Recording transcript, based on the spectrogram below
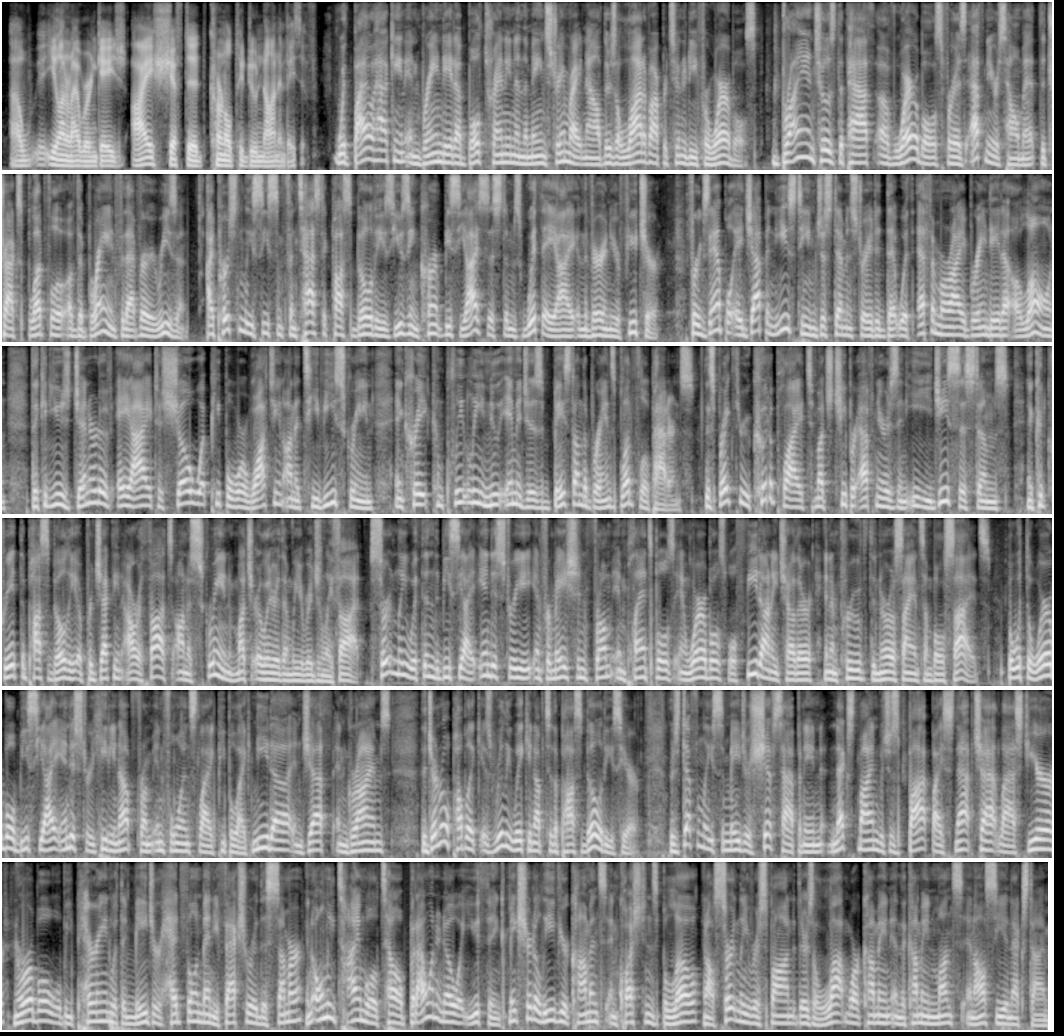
uh, Elon and I were engaged, I shifted Kernel to do non invasive. With biohacking and brain data both trending in the mainstream right now, there's a lot of opportunity for wearables. Bryan chose the path of wearables for his FNIRS helmet that tracks blood flow of the brain for that very reason. I personally see some fantastic possibilities using current BCI systems with AI in the very near future. For example, a Japanese team just demonstrated that with fMRI brain data alone, they could use generative AI to show what people were watching on a TV screen and create completely new images based on the brain's blood flow patterns. This breakthrough could apply to much cheaper FNIRS and EEG systems and could create the possibility of projecting our thoughts on a screen much earlier than we originally thought. Certainly within the BCI industry, information from implantables and wearables will feed on each other and improve the neuroscience on both sides. But with the wearable BCI industry heating up from influence like people like Nita and Jeff and Grimes, the general public is really waking up to the possibilities here. There's definitely some major shifts happening. NextMind, which was bought by Snapchat last year, Neurable will be pairing with a major headphone manufacturer this summer, and only time will tell. But I want to know what you think. Make sure to leave your comments and questions below, and I'll certainly respond. There's a lot more coming in the coming months, and I'll see you next time.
